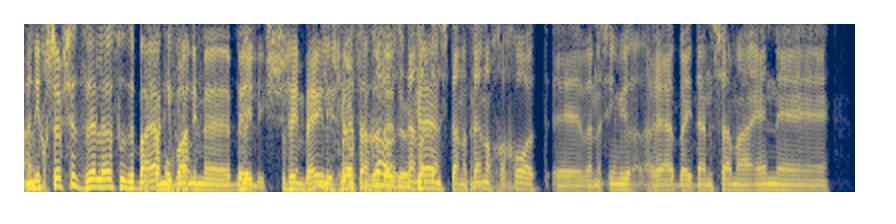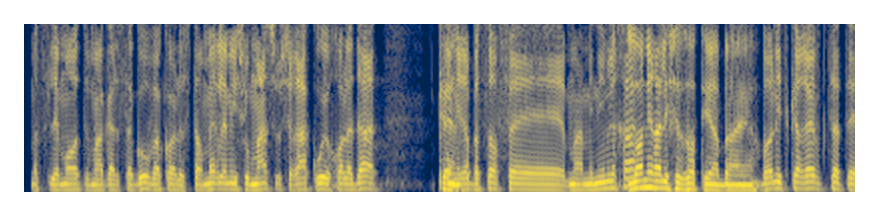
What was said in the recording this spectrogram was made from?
אני חושב שזה לא יעשו זה בעיה וכמובן עם אה, זה- בייליש. ועם בייליש, עם בטח. שאתה כן. נותן- שאתה נותן הוכחות, אה, ואנשים, הרי בעידן שם אין אה, מצלמות ומעגל סגור והכל, אז אתה אומר למישהו משהו שרק הוא יכול לדעת, כן. כנראה בסוף אה, מאמינים לך. לא נראה לי שזאת תהיה הבעיה. בוא נתקרב קצת, אה,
